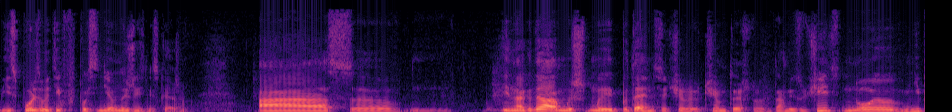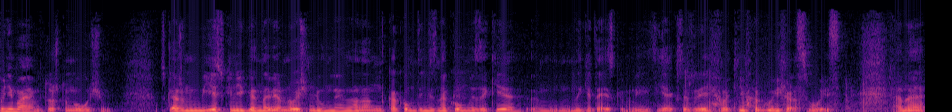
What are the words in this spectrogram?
использовать их в повседневной жизни, скажем. А с, иногда мы, мы пытаемся чем-то что-то там изучить, но не понимаем то, что мы учим. Скажем, есть книга, наверное, очень умная, но она на каком-то незнакомом языке, на китайском, и я, к сожалению, вот не могу ее освоить. Она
